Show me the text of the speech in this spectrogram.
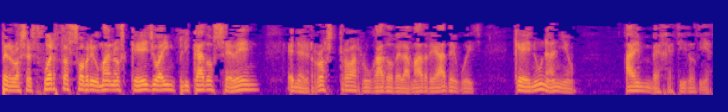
pero los esfuerzos sobrehumanos que ello ha implicado se leen en el rostro arrugado de la madre Adewich, que en un año ha envejecido diez.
